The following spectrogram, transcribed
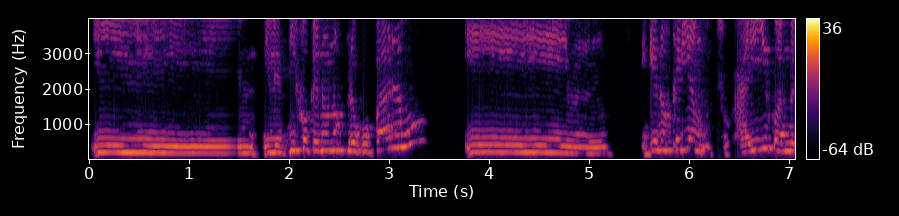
y, y les dijo que no nos preocupáramos y, y que nos quería mucho. Ahí cuando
